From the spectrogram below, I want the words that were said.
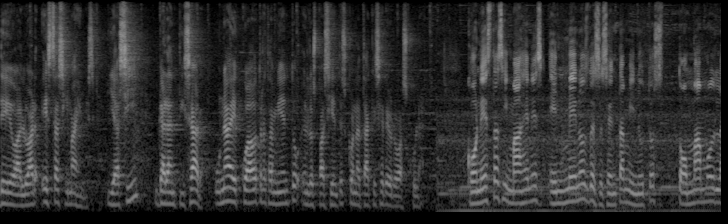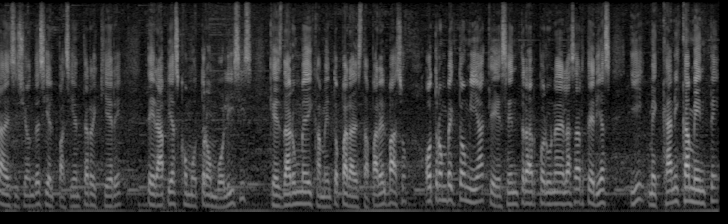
de evaluar estas imágenes y así garantizar un adecuado tratamiento en los pacientes con ataque cerebrovascular. Con estas imágenes, en menos de 60 minutos, tomamos la decisión de si el paciente requiere terapias como trombolisis, que es dar un medicamento para destapar el vaso, o trombectomía, que es entrar por una de las arterias y mecánicamente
